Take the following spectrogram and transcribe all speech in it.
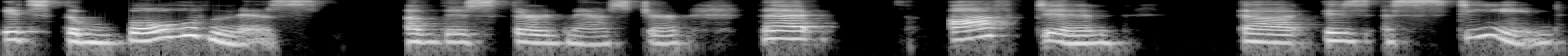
it's the boldness of this third master that often uh, is esteemed,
